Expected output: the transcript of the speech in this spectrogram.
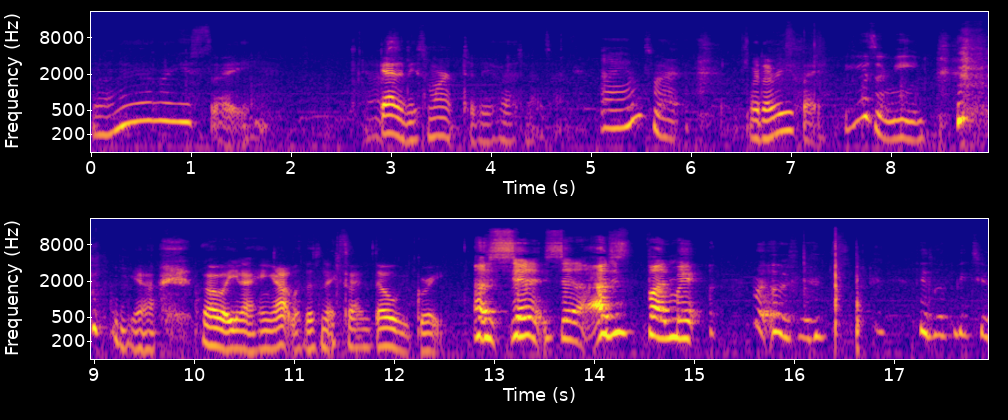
Whatever you say. Gotta be smart to be a fashion designer. I am smart. Whatever you say. You guys are mean. yeah. How about you not hang out with us next time? That would be great. I shouldn't, should I? I'll just find my, my other friends. They love me too.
